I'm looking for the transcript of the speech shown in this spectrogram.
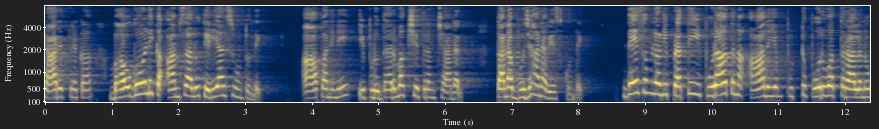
చారిత్రక భౌగోళిక అంశాలు తెలియాల్సి ఉంటుంది. ఆ పనిని ఇప్పుడు ధర్మక్షేత్రం ఛానల్ తన భుజాన వేసుకుంది. దేశంలోని ప్రతి పురాతన ఆలయం పుట్టు పూర్వోత్తరాలను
